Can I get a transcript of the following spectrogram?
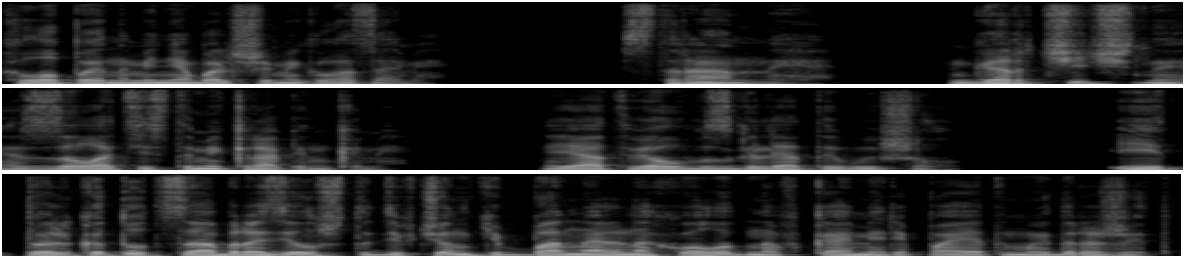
хлопая на меня большими глазами. Странные, горчичные, с золотистыми крапинками. Я отвел взгляд и вышел. И только тут сообразил, что девчонке банально холодно в камере, поэтому и дрожит.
